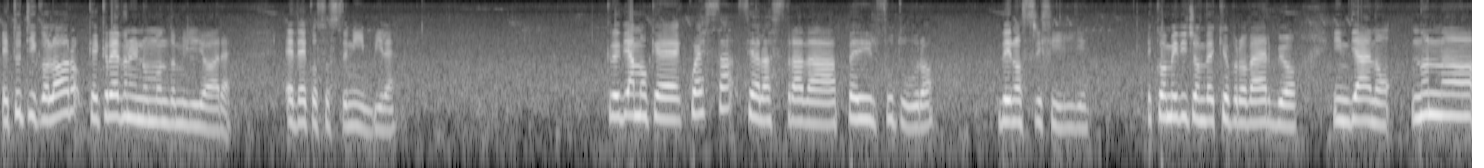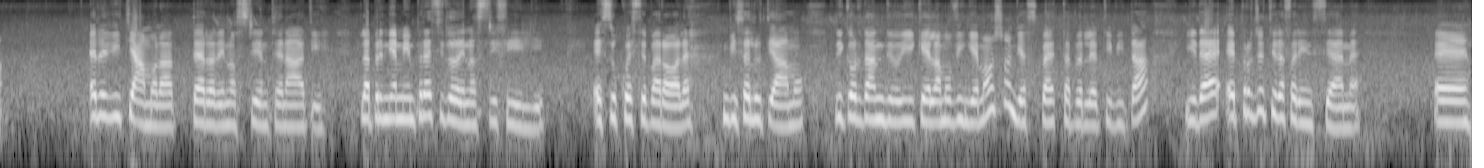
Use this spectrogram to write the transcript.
e tutti coloro che credono in un mondo migliore ed ecosostenibile. Crediamo che questa sia la strada per il futuro dei nostri figli. E come dice un vecchio proverbio indiano, non eh, ereditiamo la terra dei nostri antenati, la prendiamo in prestito dai nostri figli. E su queste parole vi salutiamo ricordandovi che la Moving Emotion vi aspetta per le attività, idee e progetti da fare insieme. E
